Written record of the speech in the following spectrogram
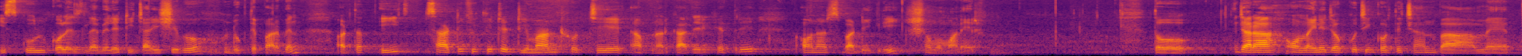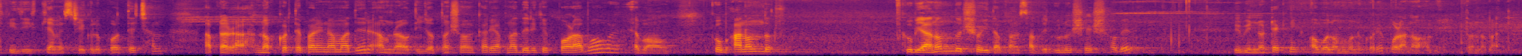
স্কুল কলেজ লেভেলে টিচার হিসেবেও ঢুকতে পারবেন। অর্থাৎ এই সার্টিফিকেটের ডিমান্ড হচ্ছে আপনার কাজের ক্ষেত্রে অনার্স বা ডিগ্রি সমমানের। তো যারা অনলাইনে জব কোচিং করতে চান বা ম্যাথ ফিজিক্স কেমিস্ট্রি এগুলো পড়তে চান, আপনারা নক করতে পারেন আমাদের। আমরা অতি যত্ন সহকারে আপনাদেরকে পড়াবো এবং খুব আনন্দ খুবই আনন্দের সহিত আপনার সাবজেক্টগুলো শেষ হবে। বিভিন্ন টেকনিক অবলম্বন করে পড়ানো হবে। ধন্যবাদ।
